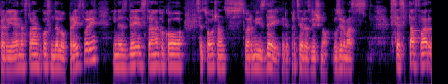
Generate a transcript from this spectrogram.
Ker je ena stran, kako sem delal prej stvari, in je zdaj stran, kako se soočam s stvarmi zdaj, ker je precej različno. Oziroma, se ta stvar,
